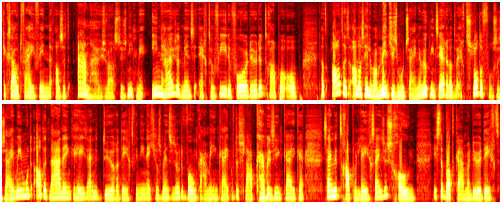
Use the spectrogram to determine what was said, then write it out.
ik zou het fijn vinden als het aan huis was. Dus niet meer in huis. Dat mensen echt zo via de voordeur, de trappen op. Dat altijd alles helemaal netjes moet zijn. Dan wil ik niet zeggen dat we echt sloddervossen zijn. Maar je moet altijd nadenken. Hé, zijn de deuren dicht? Vind je netjes als mensen zo de woonkamer inkijken of de slaapkamer zien kijken? Zijn de trappen leeg? Zijn ze schoon? Is de badkamerdeur dicht?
